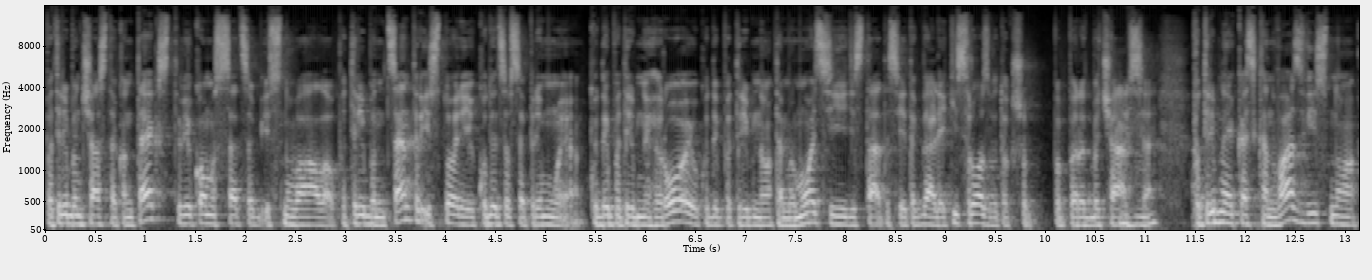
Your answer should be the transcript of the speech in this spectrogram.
Потрібен часто контекст, в якому все це б існувало. Потрібен центр історії, куди це все прямує, куди потрібно герою, куди потрібно там емоції дістатися і так далі. Якийсь розвиток, щоб передбачався. Mm-hmm. Потрібна якась канва, звісно,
